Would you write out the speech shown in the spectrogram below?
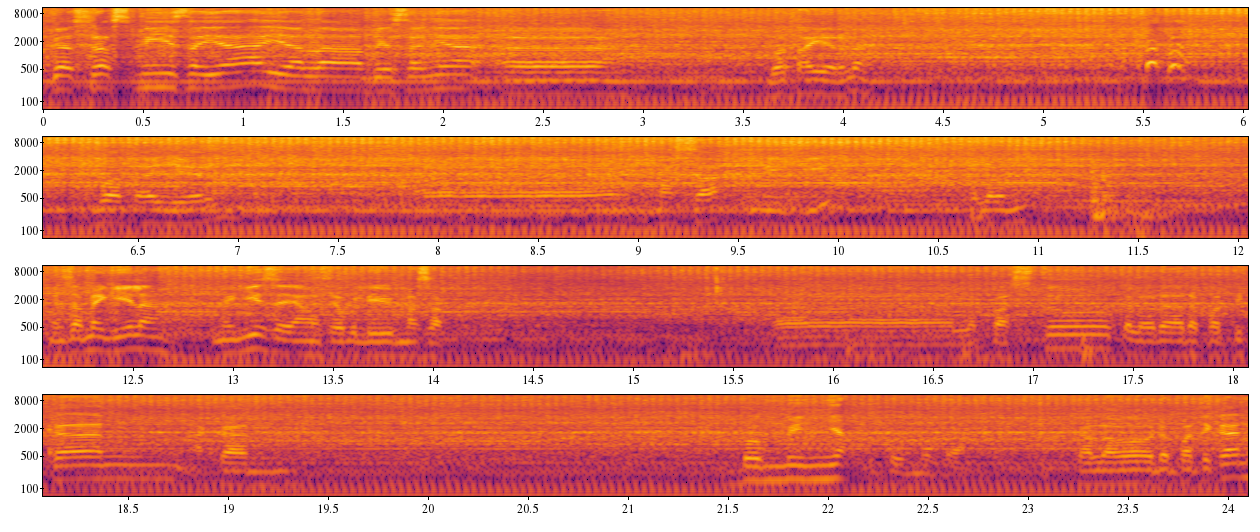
tugas resmi saya ialah biasanya uh, buat air lah. buat air. Uh, masak Maggi. Kalau masak Maggi lah. Maggi saya yang saya beli masak. Uh, lepas tu kalau dah dapat ikan akan berminyak tu muka. Kalau dapat ikan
